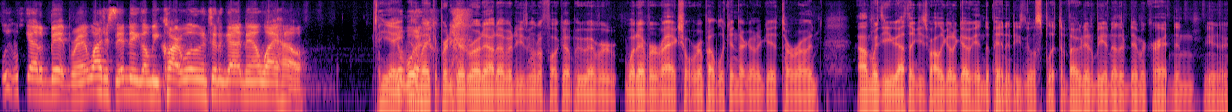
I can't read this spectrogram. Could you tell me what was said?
We, we got a bet, Brad. Watch it. That nigga gonna be cartwheeling to the goddamn White House. He ain't. boy. He'll make a pretty good run out of it. He's gonna fuck up whoever, whatever actual Republican they're gonna get to run. I'm with you. I think he's probably gonna go independent. He's gonna split the vote. It'll be another Democrat, and then you know.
